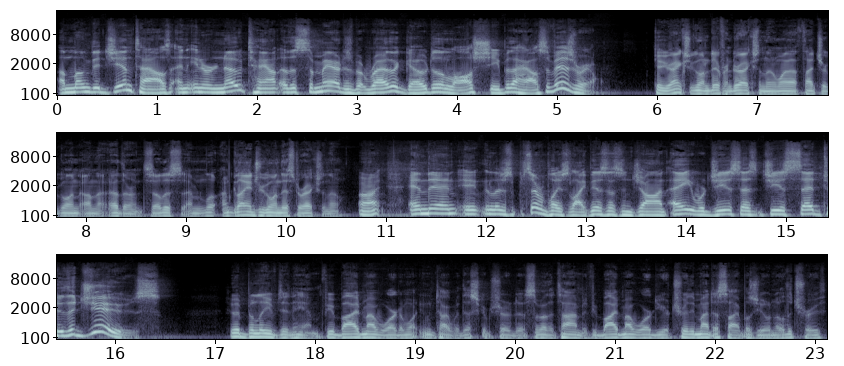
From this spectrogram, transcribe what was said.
among the Gentiles and enter no town of the Samaritans, but rather go to the lost sheep of the house of Israel. Okay, you're actually going a different direction than what I thought you were going on the other one. So this, I'm, I'm glad you're going this direction though. All right, and then it, there's several places like this. That's in John eight, where Jesus says, Jesus said to the Jews who had believed in Him, "If you abide my word," and what we can talk about this scripture some other time. If you abide my word, you are truly my disciples. You will know the truth,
